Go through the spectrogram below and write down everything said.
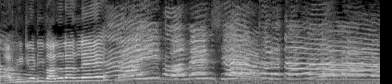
আর ভিডিওটি ভালো লাগলে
